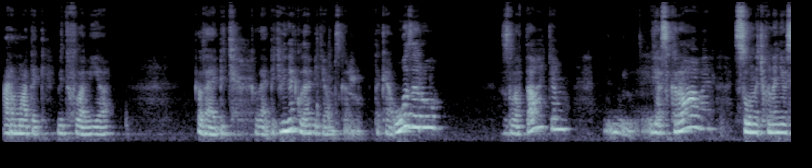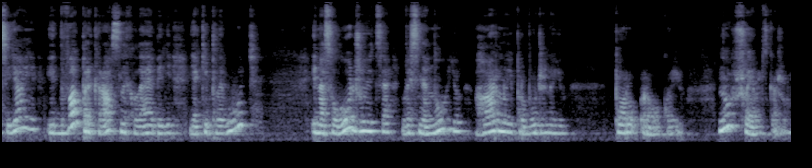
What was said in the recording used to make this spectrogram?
ароматик від Флавія. Лебідь. Лебідь. Він як лебідь, я вам скажу. Таке озеро з лататтям, яскраве, сонечко на нього сіяє, і два прекрасних лебеді, які пливуть і насолоджуються весняною, гарною, пробудженою пору рокою. Ну, що я вам скажу?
